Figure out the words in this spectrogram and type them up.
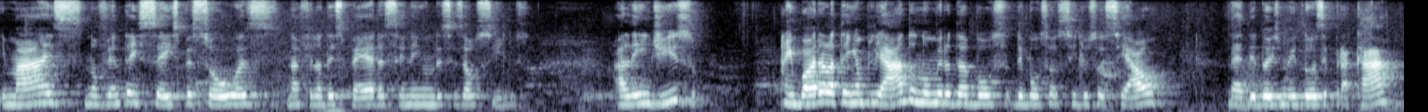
e mais 96 pessoas na fila de espera sem nenhum desses auxílios. Além disso, embora ela tenha ampliado o número da bolsa, de Bolsa Auxílio Social né, de 2012 para cá,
